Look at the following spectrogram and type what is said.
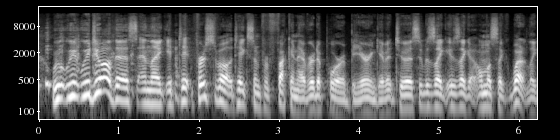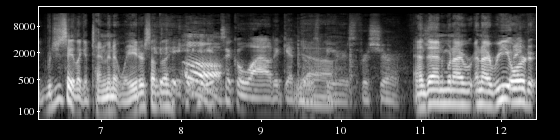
we, we, we do all this and like it. Ta- first of all, it takes them for fucking ever to pour a beer and give it to us. It was like it was like almost like what like would you say like a ten minute wait or something? it oh. took a while to get those Yeah. beers for sure. And then when I and I reordered.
